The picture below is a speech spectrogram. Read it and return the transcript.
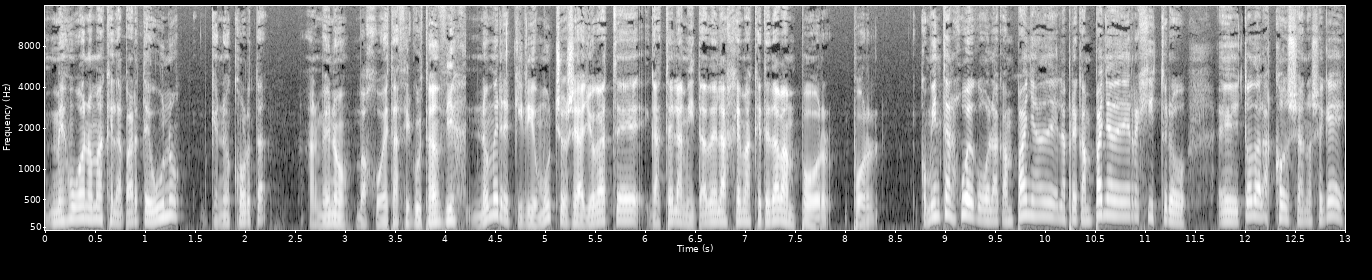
me he jugado nada más que la parte 1, que no es corta, al menos bajo estas circunstancias, no me requirió mucho. O sea, yo gasté, gasté la mitad de las gemas que te daban por, por comienza el juego, la campaña de, la precampaña de registro, eh, todas las cosas, no sé qué.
